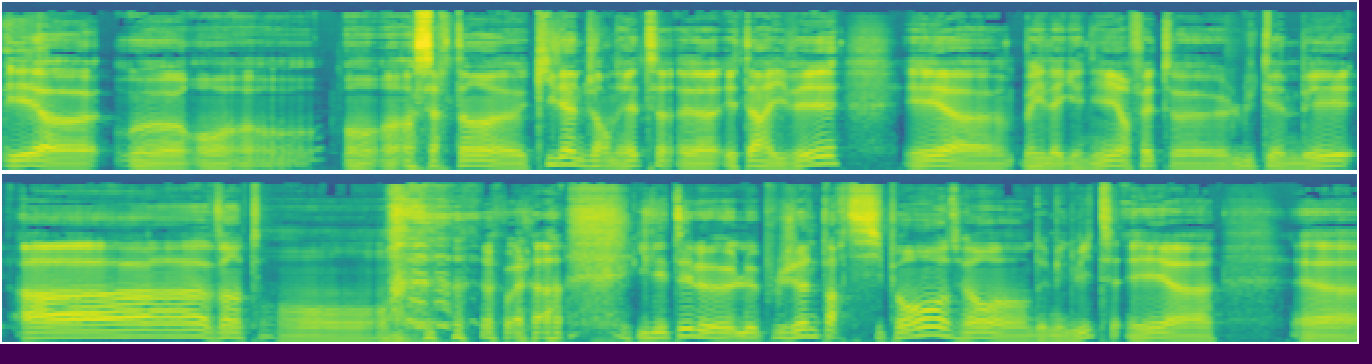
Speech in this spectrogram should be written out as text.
Et euh, en, un certain euh, Kylian Jornet euh, est arrivé et bah, il a gagné en fait l'UTMB à 20 ans. voilà, il était le, le, plus jeune participant en 2008 et euh,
